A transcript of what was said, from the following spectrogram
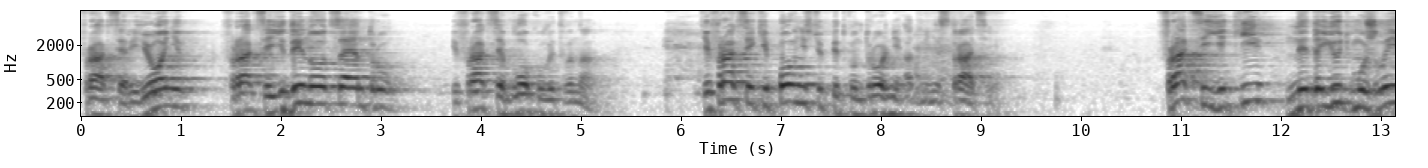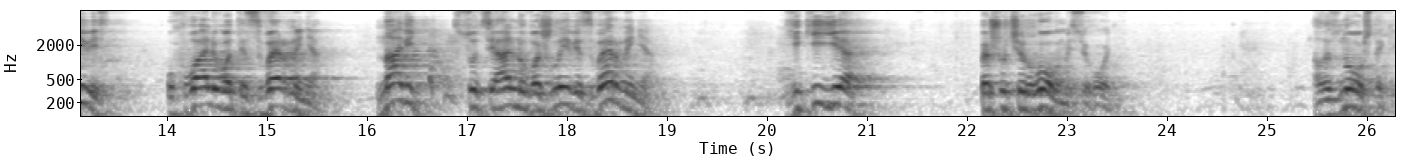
фракція регіонів, фракція єдиного центру і фракція блоку Литвина. Ті фракції, які повністю підконтрольні адміністрації. Фракції, які не дають можливість ухвалювати звернення, навіть соціально важливі звернення, які є першочерговими сьогодні. Але знову ж таки,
